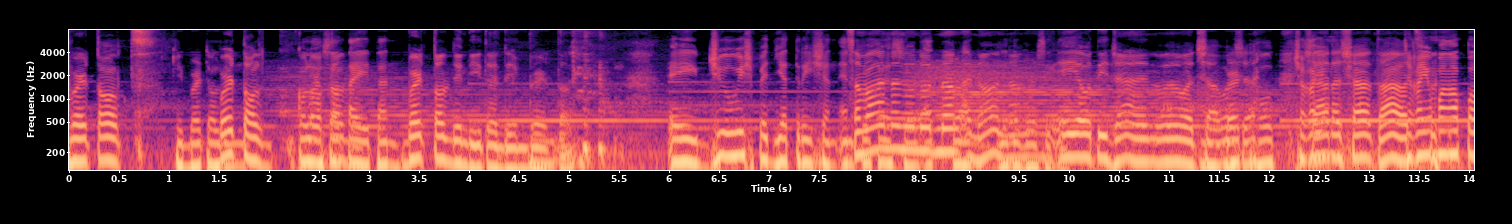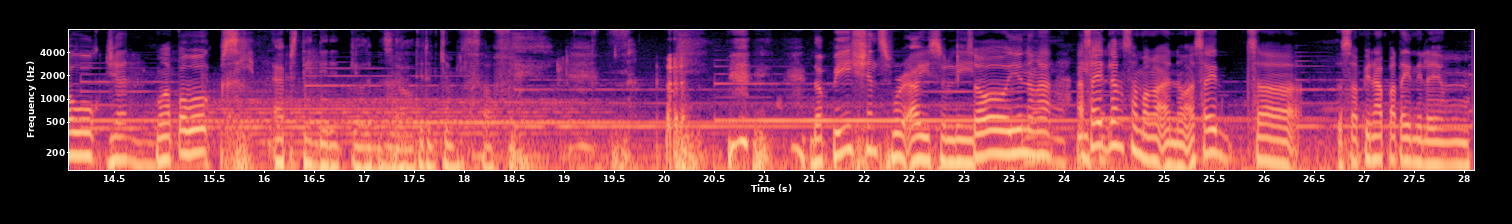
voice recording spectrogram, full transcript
Bertolt. Si Berthold. Bertold. Colossal Bertold. Titan. Bertold din dito, hindi Bertold. A Jewish pediatrician and Sa mga professor nanonood ng ano, ng University. AOT dyan, watch out, watch out. Tsaka Shout out, shout out. tsaka yung mga pawok dyan. mga pawok. Epstein didn't kill himself. Didn't kill himself. The patients were isolated. So, yun na nga. Aside lang sa mga ano, aside sa sa pinapatay nila yung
